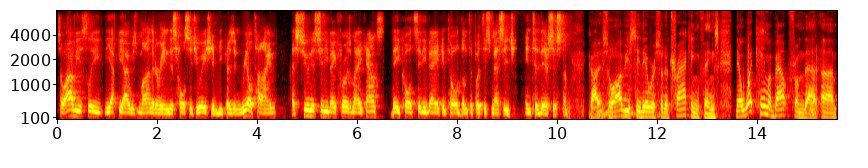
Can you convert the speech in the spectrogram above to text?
So obviously, the FBI was monitoring this whole situation because in real time, as soon as Citibank froze my accounts, they called Citibank and told them to put this message into their system. Got it. So obviously they were sort of tracking things. Now, what came about from that? Um,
